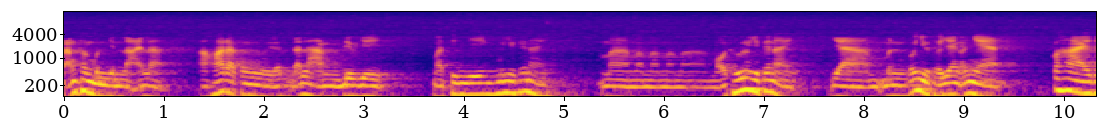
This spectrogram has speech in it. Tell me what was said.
bản thân mình nhìn lại là à, hóa ra con người đã, đã làm điều gì mà thiên nhiên mới như thế này mà mà mà mà, mà mọi thứ nó như thế này. Và mình có nhiều thời gian ở nhà có hai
